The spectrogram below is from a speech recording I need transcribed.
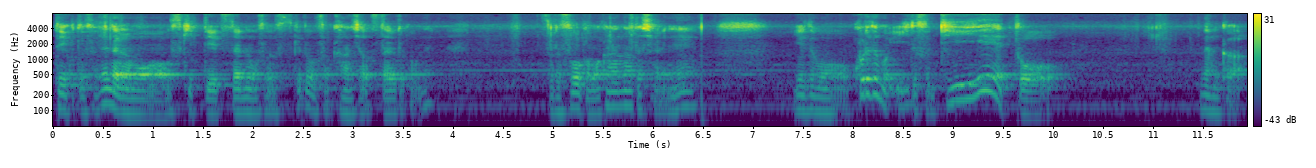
ていうことですよね。だからもう好きって伝えるのもそうですけど、その感謝を伝えるとかもね。それはそうかもわからんな、確かにね。いやでも、これでもいいですね。TA と、なんか、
